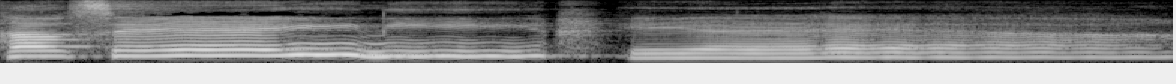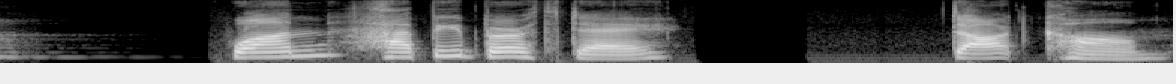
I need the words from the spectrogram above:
Husseini, yeah. One happy birthday dot com.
